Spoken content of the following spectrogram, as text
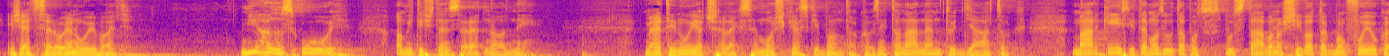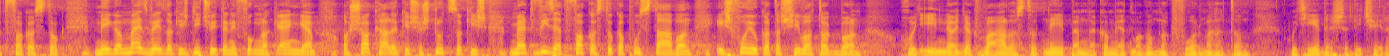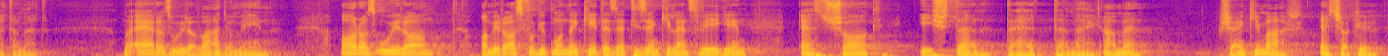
és egyszer olyan új vagy. Mi az az új, amit Isten szeretne adni? Mert én újat cselekszem, most kezd kibontakozni. Talán nem tudjátok, már készítem az út a pusztában, a sivatagban folyókat fakasztok. Még a mezveizdak is dicsőíteni fognak engem, a sakálok és a struccok is, mert vizet fakasztok a pusztában, és folyókat a sivatagban, hogy inni adjak választott népemnek, amelyet magamnak formáltam, hogy hirdesse dicséretemet. Na erre az újra vágyom én. Arra az újra, amire azt fogjuk mondani 2019 végén, ez csak Isten tehette meg. Amen. Senki más? Ez csak ő.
